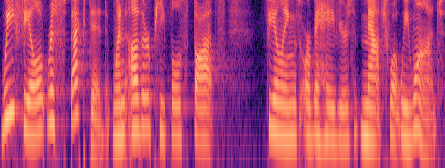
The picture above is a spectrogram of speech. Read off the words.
we feel respected when other people's thoughts, feelings, or behaviors match what we want,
